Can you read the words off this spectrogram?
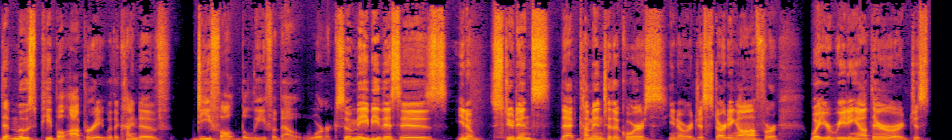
that most people operate with a kind of default belief about work. So maybe this is, you know, students that come into the course, you know, are just starting off or what you're reading out there or just,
